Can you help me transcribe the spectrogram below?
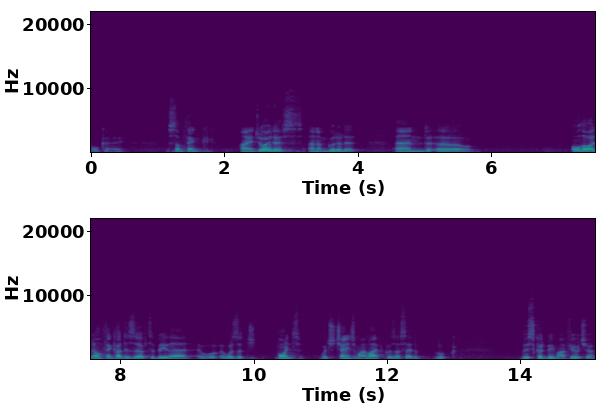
okay. Something, I enjoy this and I'm good at it. And uh, although I don't think I deserved to be there, it, w- it was a ch- point which changed my life because I said, look, this could be my future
